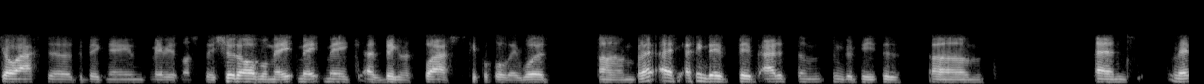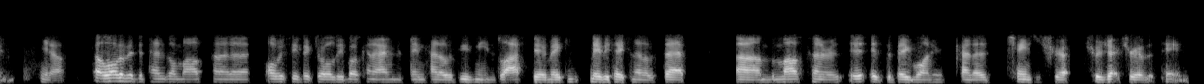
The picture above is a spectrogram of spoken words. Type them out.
go after the big names maybe as much as they should have, or make make make as big of a splash as people thought they would. Um, but I, I think they've they've added some some good pieces, um, and you know a lot of it depends on Myles Turner. Obviously, Victor Oladipo kind of having the same kind of season he did last year, making maybe take another step. Um, but Myles Turner is, is, the big one who kind of changed the tra- trajectory of the team.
